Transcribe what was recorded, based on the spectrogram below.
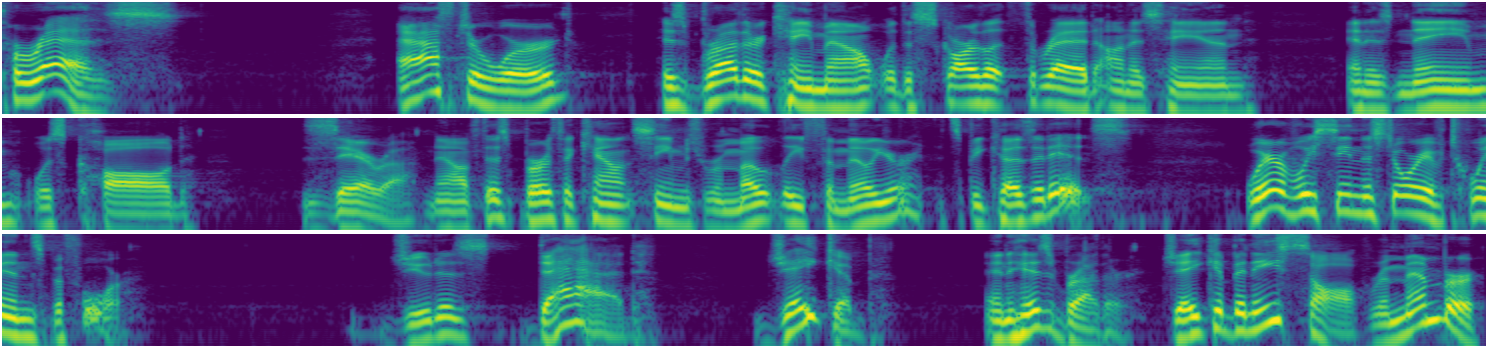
Perez. Afterward, his brother came out with a scarlet thread on his hand, and his name was called Zerah. Now, if this birth account seems remotely familiar, it's because it is. Where have we seen the story of twins before? Judah's dad, Jacob, and his brother, Jacob and Esau. Remember,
